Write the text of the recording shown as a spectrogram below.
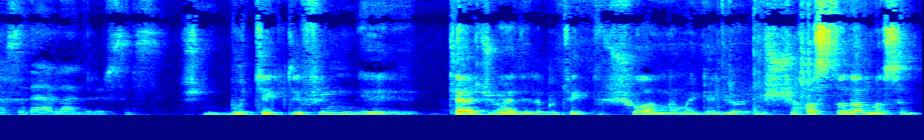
Nasıl değerlendirirsiniz? Şimdi bu teklifin e, tercüme edelim. Bu teklif şu anlama geliyor. İşçi hastalanmasın.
